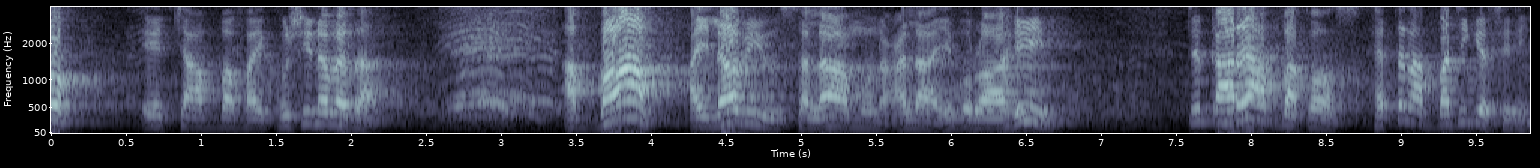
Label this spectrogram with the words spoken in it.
ও এ চা আব্বা ভাই খুশি না বেজা? আব্বা, আই লাভ ইউ, সালামুন আলা ইব্রাহিম। তুই কারে আব্বা কস হেতের আব্বা ঠিক আছে নি?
